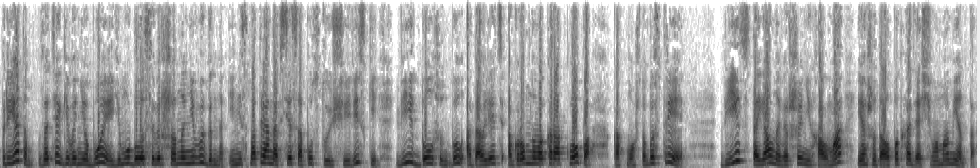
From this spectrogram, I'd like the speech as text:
При этом затягивание боя ему было совершенно невыгодно, и несмотря на все сопутствующие риски, Виит должен был одолеть огромного караклопа как можно быстрее. Виит стоял на вершине холма и ожидал подходящего момента.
